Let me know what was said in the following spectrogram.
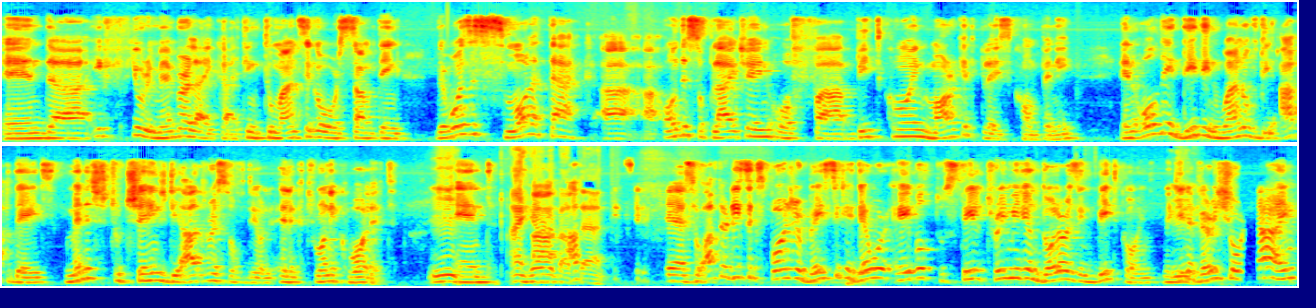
And uh, if you remember, like I think two months ago or something, there was a small attack uh, uh on the supply chain of uh, Bitcoin marketplace company. And all they did in one of the updates managed to change the address of the electronic wallet. Mm, and I heard uh, about that. This, yeah, so after this exposure, basically they were able to steal three million dollars in Bitcoin within mm. a very short time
